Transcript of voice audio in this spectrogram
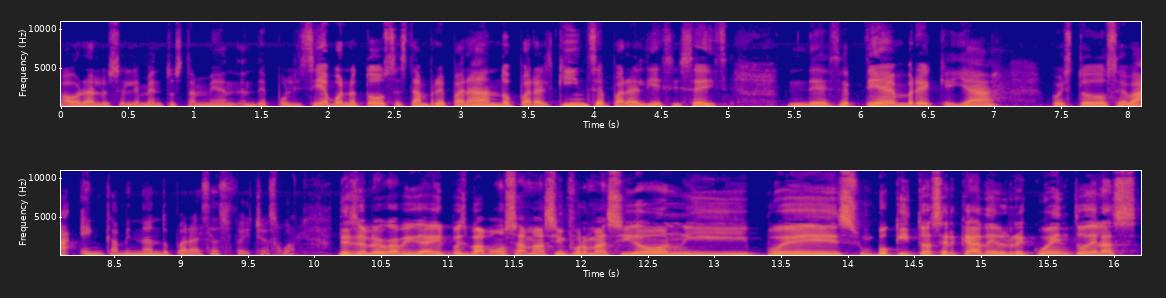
ahora los elementos también de policía, bueno, todos se están preparando para el 15, para el 16 de septiembre, que ya pues todo se va encaminando para esas fechas, Juan. Desde luego, Abigail, pues vamos a más información y pues un poquito acerca del recuento de las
